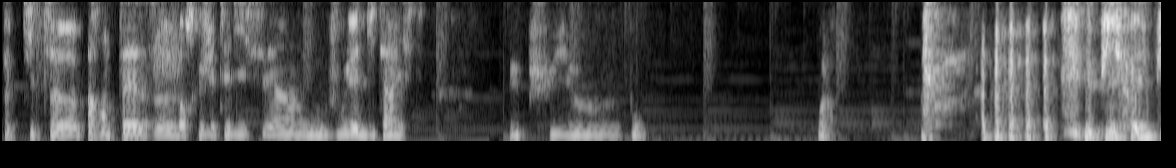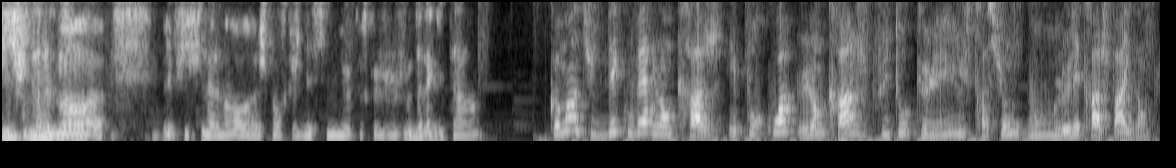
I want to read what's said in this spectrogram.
petite euh, parenthèse euh, lorsque j'étais lycéen où je voulais être guitariste. Et puis, euh, bon. Voilà. et puis, et puis finalement, et puis finalement, je pense que je dessine mieux que ce que je joue de la guitare. Comment as-tu découvert l'ancrage? Et pourquoi l'ancrage plutôt que l'illustration ou le lettrage par exemple?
